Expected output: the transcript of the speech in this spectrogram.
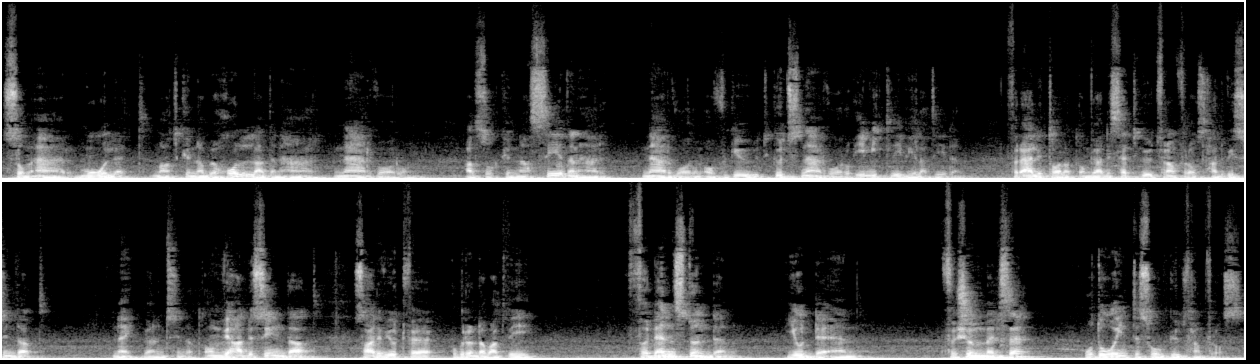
som är målet med att kunna behålla den här närvaron. Alltså kunna se den här närvaron av Gud, Guds närvaro i mitt liv hela tiden. För ärligt talat, om vi hade sett Gud framför oss, hade vi syndat? Nej, vi har inte syndat. Om vi hade syndat så hade vi gjort det på grund av att vi för den stunden gjorde en försummelse och då inte såg Gud framför oss.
